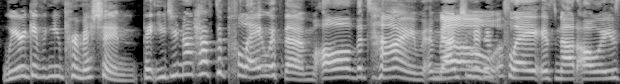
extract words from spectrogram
We're giving you permission that you do not have to play with them all the time. Imaginative no. play is not always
